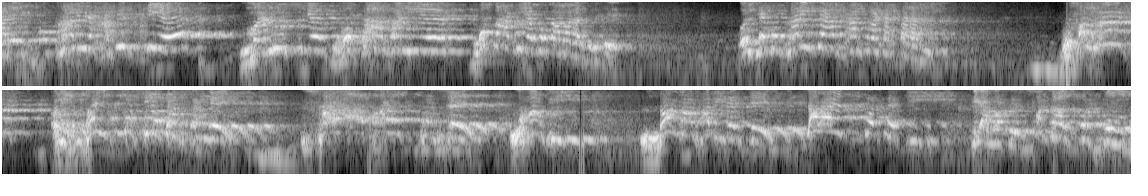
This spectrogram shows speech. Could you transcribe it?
আর এই বুখারীর হাদিস দিয়ে মানুষকে ধোকা দিয়ে বোকা বানাতেছে বলছে বুখারীতে আছে আট রাকাত তারাবি মুসলমান আমি দায়িত্বশীলতার সঙ্গে সারা ভারতবর্ষে ওহাবি লামাধাবীদেরকে চ্যালেঞ্জ করতেছি কিয়ামতের সকাল পর্যন্ত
